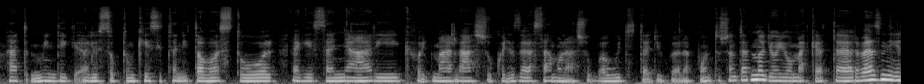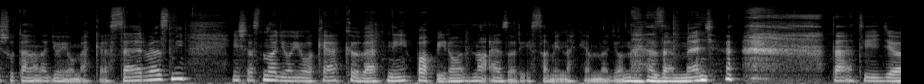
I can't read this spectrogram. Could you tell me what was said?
hát mindig elő szoktunk készíteni tavasztól egészen nyárig, hogy már lássuk, hogy az elszámolásokba úgy tegyük bele pontosan. Tehát nagyon jól meg kell tervezni, és utána nagyon jól meg kell szervezni, és ezt nagyon jól kell követni papíron. Na ez a rész, ami nekem nagyon nehezen megy. Tehát így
